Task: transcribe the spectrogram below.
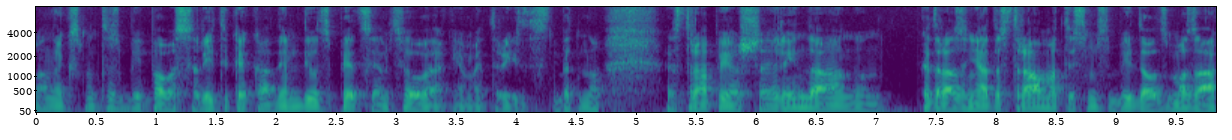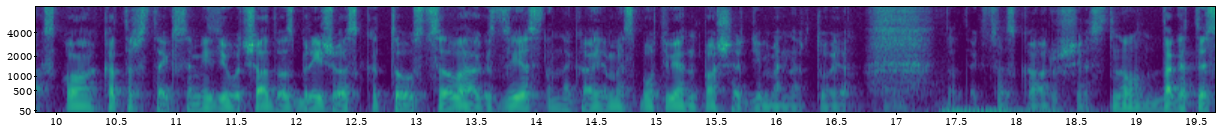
Man liekas, man tas bija pavasarī tikai kādiem 25 cilvēkiem vai 30. Bet nu, es trāpījos šajā rindā. Un, un Katrā ziņā tas traumatisms bija daudz mazāks, ko katrs teiksim, izjūt šādos brīžos, kad tuvs cilvēks dziest, nekā ja mēs būtu vieni paši ar ģimeni ar to. Ja teikt, saskārušies. Nu, tagad es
